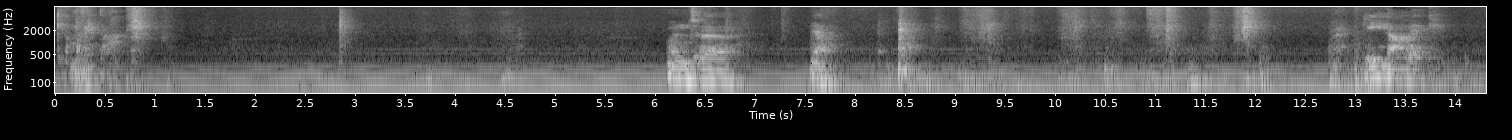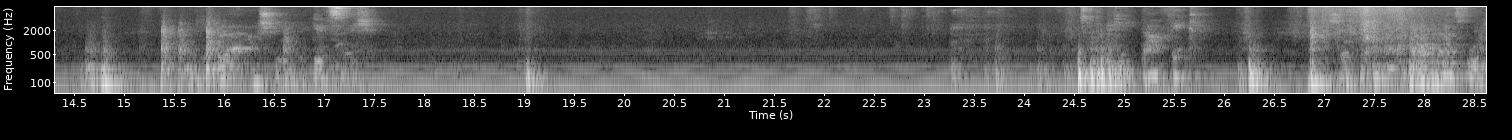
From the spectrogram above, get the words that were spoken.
Geh doch mal weg da. Und äh, ja. Geh da weg. Will einmal stehen. Gibt's nicht. Geh da weg. So, ganz gut.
